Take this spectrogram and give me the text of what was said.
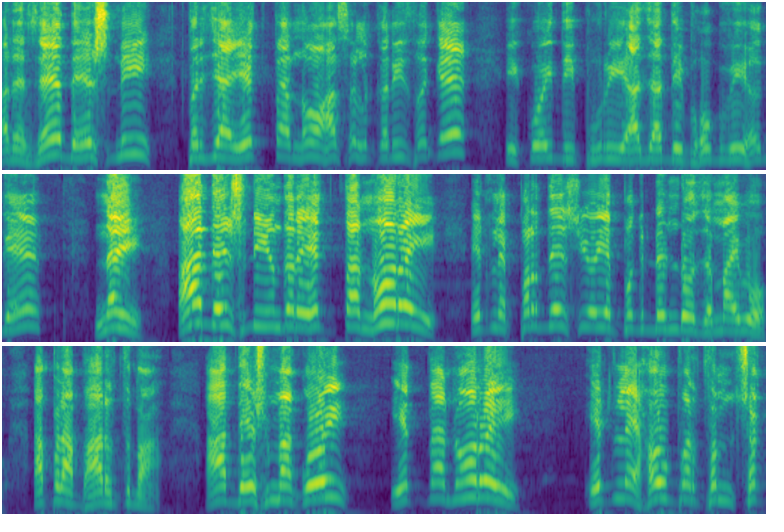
અને જે દેશની પ્રજા એકતા ન હાંસલ કરી શકે એ કોઈ દી પૂરી આઝાદી ભોગવી હગે નહીં. આ દેશની અંદર એકતા ન રહી એટલે પરદેશીઓએ પગદંડો જમાવ્યો આપણા ભારતમાં. આ દેશમાં કોઈ એકતા ન રહી એટલે સૌ પ્રથમ શક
